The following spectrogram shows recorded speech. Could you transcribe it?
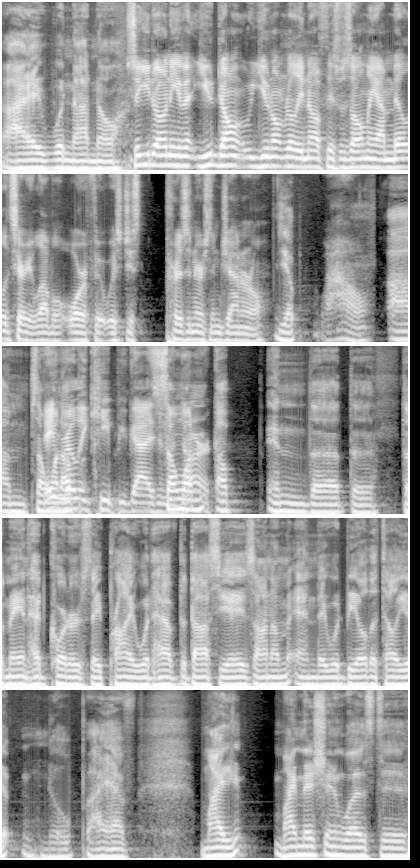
I would not know. So you don't even you don't you don't really know if this was only on military level or if it was just prisoners in general. Yep. Wow. Um, They someone really up, keep you guys in someone the dark. up in the, the the main headquarters, they probably would have the dossiers on them, and they would be able to tell you, nope, I have my my mission was to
